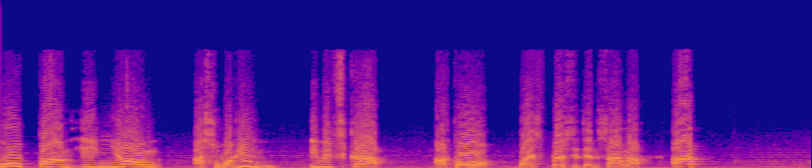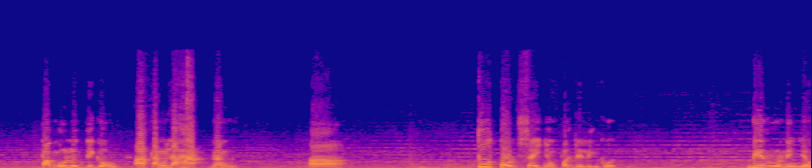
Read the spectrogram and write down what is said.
upang inyong aswagin i-witchcraft ako, Vice President Sara at Pangulong Digong at ang lahat ng ah, tutol sa inyong paglilingkod. Biro ninyo,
